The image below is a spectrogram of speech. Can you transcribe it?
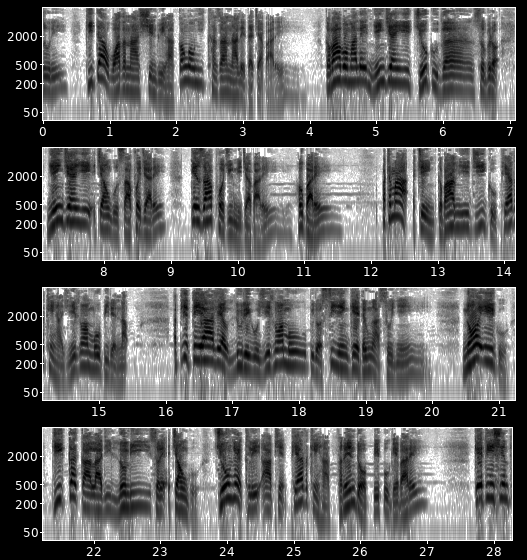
စုတွေဂီတဝါသနာရှင်တွေဟာကောင်းကောင်းကြီးခန်းစားနားလည်တတ်ကြပါလေ ကဘာပေါ်မှာလဲငိမ့်ချမ်းရေးဂျိုးကူသန်းဆိုပြီးတော့ငိမ့်ချမ်းရေးအကြောင်းကိုစာဖွဲ့ကြတယ်တင်စားဖော်ကျူးနေကြပါတယ်ဟုတ်ပါတယ်ပထမအကြိမ်ကဘာမြေကြီးကိုဘုရားသခင်ဟာရေလွှမ်းမိုးပြီးတဲ့နောက်အပြစ်တရားလျောက်လူတွေကိုရေလွှမ်းမိုးပြီးတော့စီရင်ခဲ့တုန်းကဆိုရင်နောအေးကိုဒီကတ်ကာလာကြီးလွန်ပြီဆိုတဲ့အကြောင်းကိုဂျိုးငှက်ကလေးအဖြစ်ဘုရားသခင်ဟာသတင်းတော်ပေးပို့ခဲ့ပါတယ်ကယ်တင်ရှင်သ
